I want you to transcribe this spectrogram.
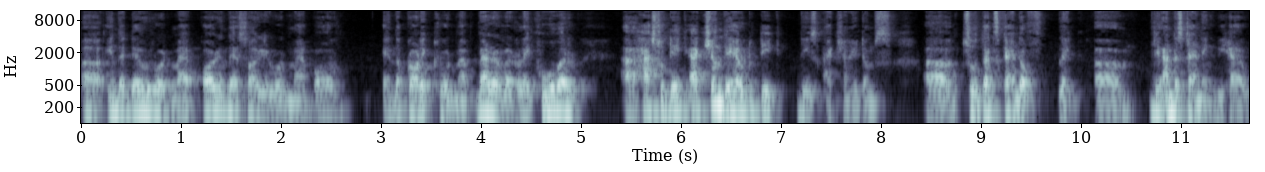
uh, in the dev roadmap or in the SRE roadmap or in the product roadmap, wherever, like whoever has to take action, they have to take these action items. So that's kind of like um, the understanding we have.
